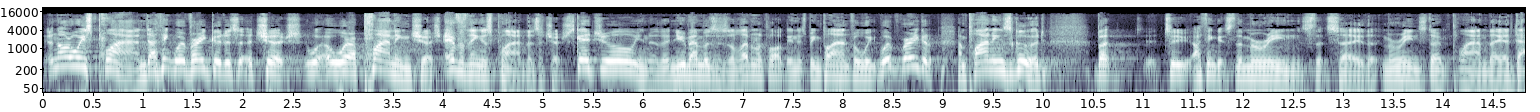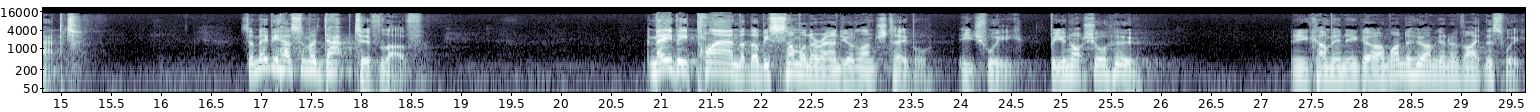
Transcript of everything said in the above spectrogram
Not always planned. I think we're very good as a church. We're a planning church. Everything is planned. There's a church schedule. You know, the new members is 11 o'clock and it's been planned for a week. We're very good. And planning is good. But to, I think it's the Marines that say that Marines don't plan, they adapt. So maybe have some adaptive love. Maybe plan that there'll be someone around your lunch table each week but you're not sure who. And you come in and you go, I wonder who I'm going to invite this week.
